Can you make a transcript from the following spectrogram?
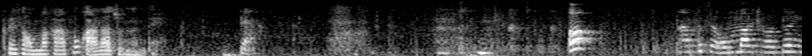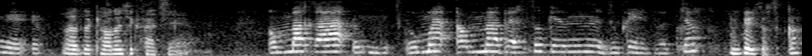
그래서 엄마가 복 안아줬는데. 야. 어? 아버지 엄마 겨드이에요. 맞아, 결혼식 사진. 엄마가 음, 엄마 엄마 뱃속에는 누가 있었죠? 누가 있었을까?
